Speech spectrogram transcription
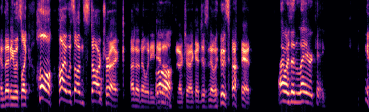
And then he was like, "Oh, I was on Star Trek." I don't know what he did Oh. on Star Trek. I just know he was on it. I was in layer cake.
